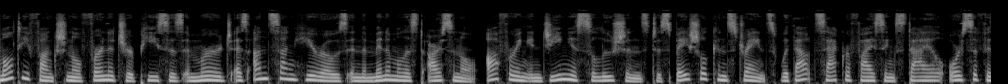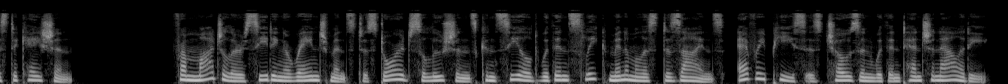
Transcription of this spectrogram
Multifunctional furniture pieces emerge as unsung heroes in the minimalist arsenal, offering ingenious solutions to spatial constraints without sacrificing style or sophistication. From modular seating arrangements to storage solutions concealed within sleek minimalist designs, every piece is chosen with intentionality,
